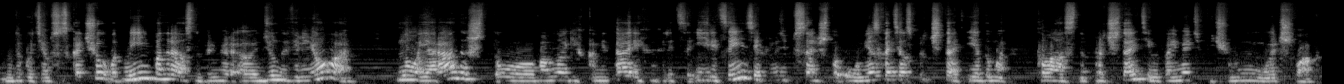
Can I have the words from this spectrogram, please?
на такую тему соскочу. Вот мне не понравилась, например, э, Дюна Вильнева, но я рада, что во многих комментариях и рецензиях люди писали, что «О, мне захотелось прочитать». И я думаю, классно, прочитайте, и вы поймете, почему это шлак.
